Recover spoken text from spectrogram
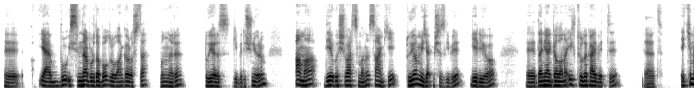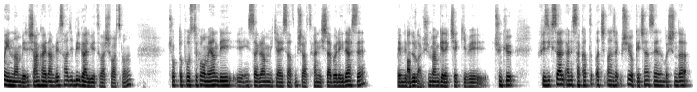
E, yani bu isimler burada bol. Roland Garros'ta bunları duyarız gibi düşünüyorum. Ama Diego Schwartzman'ı sanki duyamayacakmışız gibi geliyor. E, Daniel Galan'a ilk turda kaybetti. Evet. Ekim ayından beri, Şanghay'dan beri sadece bir galibiyeti var Schwartzman'ın. Çok da pozitif olmayan bir e, Instagram hikayesi atmış artık. Hani işler böyle giderse benim de bir durup Patlak. düşünmem gerekecek gibi. Çünkü fiziksel hani sakatlıkla açıklanacak bir şey yok. Geçen senenin başında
